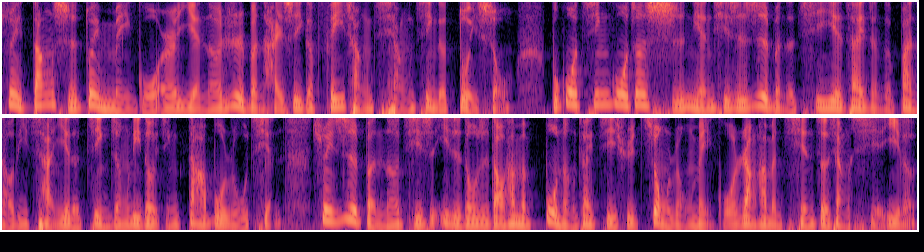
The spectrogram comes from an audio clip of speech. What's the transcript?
所以当时对美国而言呢，日本还是一个非常强劲的对手。不过，经过这十年，其实日本的企业在整个半导体产业的竞争力都已经大不如前。所以，日本呢，其实一直都知道他们不能再继续纵容美国，让他们签这项协议了。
